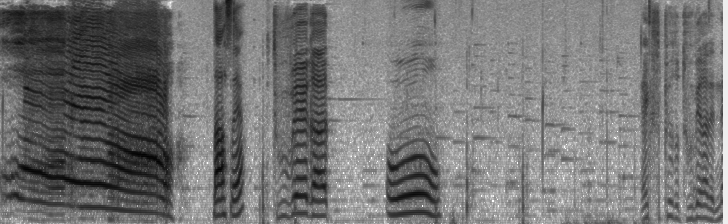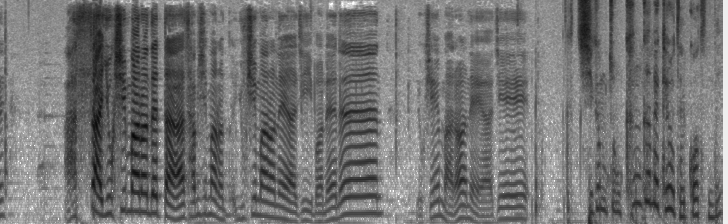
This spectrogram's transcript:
오! 나왔어요? 두 배가 오. X표도 두 배가 됐네. 아싸 60만 원 됐다. 30만 원 60만 원 해야지 이번에는 60만 원 해야지. 지금 좀 큰 금액 해도 될 것 같은데?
